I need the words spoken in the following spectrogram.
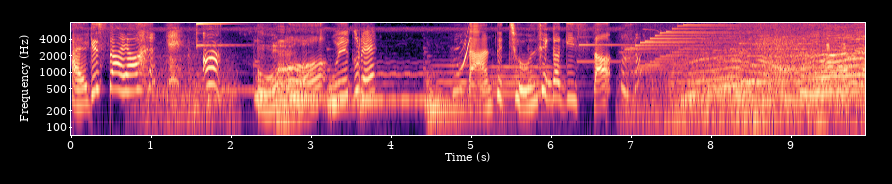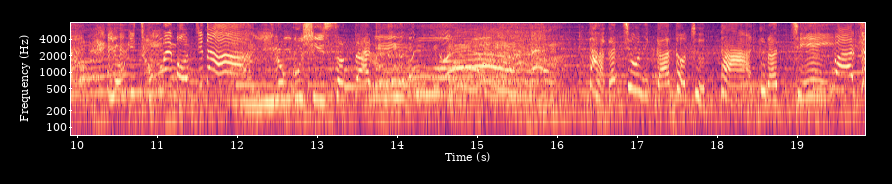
알겠어요. 아! 왜 그래? 나한테 좋은 생각이 있어. 우와, 여기 정말 멋지다. 아, 이런 곳이 있었다니. 다 같이 오니까 더 좋다. 그렇지? 맞아.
